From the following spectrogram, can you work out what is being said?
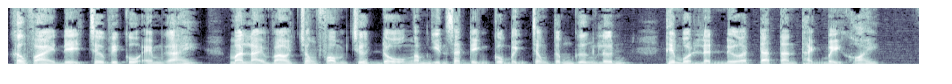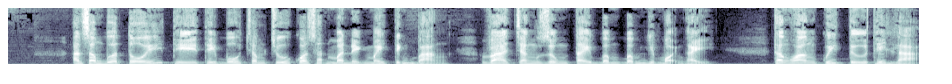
Không phải để chơi với cô em gái mà lại vào trong phòng chứa đồ ngắm nhìn gia đình của mình trong tấm gương lớn, thêm một lần nữa đã tan thành mây khói. Ăn xong bữa tối thì thấy bố chăm chú quan sát màn hình máy tính bảng và chẳng dùng tay bấm bấm như mọi ngày. Thằng Hoàng quý tử thấy lạ,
